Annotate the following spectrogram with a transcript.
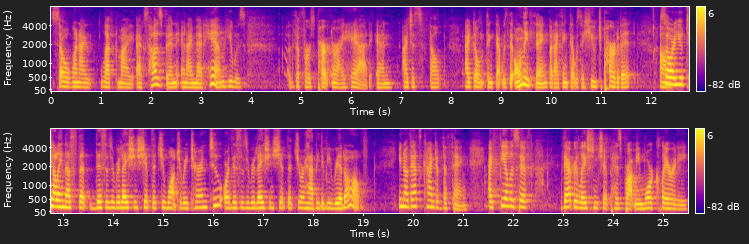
So when I left my ex-husband and I met him, he was the first partner I had, and I just felt, I don't think that was the only thing, but I think that was a huge part of it. So um, are you telling us that this is a relationship that you want to return to or this is a relationship that you're happy to be rid of? You know, that's kind of the thing. I feel as if that relationship has brought me more clarity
